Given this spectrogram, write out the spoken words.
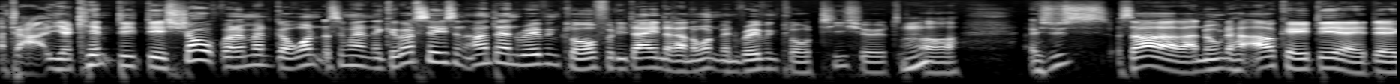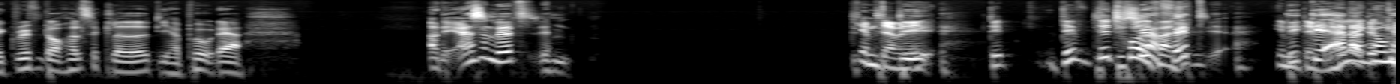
og der, jeg kend, det, det er sjovt, hvordan man går rundt, og så man, kan godt se sådan, ah, der er en Ravenclaw, fordi der er en, der render rundt med en Ravenclaw t-shirt, mm. og, og jeg synes, og så er der nogen, der har, ah, okay, det er et uh, Gryffindor holsterklæde, de har på der. Og det er sådan lidt, jamen, Jamen, der er det- ikke... Det, det, det, tror jeg faktisk... fedt. Ja. Jamen, det, det, det er er der, ikke nogen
